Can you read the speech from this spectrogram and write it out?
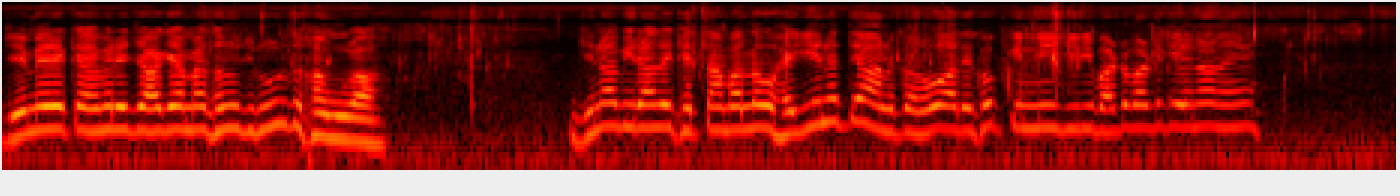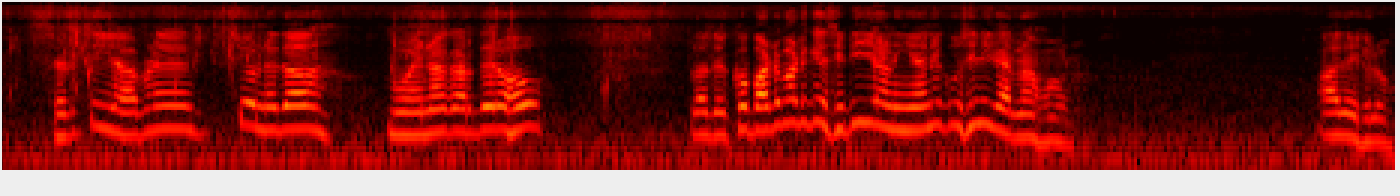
ਜੇ ਮੇਰੇ ਕੈਮਰੇ 'ਚ ਆ ਗਿਆ, ਮੈਂ ਤੁਹਾਨੂੰ ਜ਼ਰੂਰ ਦਿਖਾਉਂਗਾ ਜਿਨ੍ਹਾਂ ਵੀਰਾਂ ਦੇ ਖੇਤਾਂ ਵੱਲ ਉਹ ਹੈਗੀ ਹੈ ਨਾ, ਧਿਆਨ ਕਰੋ। ਆ ਦੇਖੋ, ਕਿੰਨੀ ਜੀਰੀ ਵੱਢ ਵੱਢ ਕੇ ਇਹਨਾਂ ਨੇ ਸਿੱਟਤੀ ਆ। ਆਪਣੇ ਝੋਨੇ ਦਾ ਮੁਆਇਨਾ ਕਰਦੇ ਰਹੋ। ਲਓ ਦੇਖੋ ਵੱਢ ਵੱਢ ਕੇ ਸਿੱਟੀ ਜਾਣੀਆਂ ਨੇ ਕੁਝ ਨਹੀਂ ਕਰਨਾ ਹੋਰ ਆ ਦੇਖ ਲਓ।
